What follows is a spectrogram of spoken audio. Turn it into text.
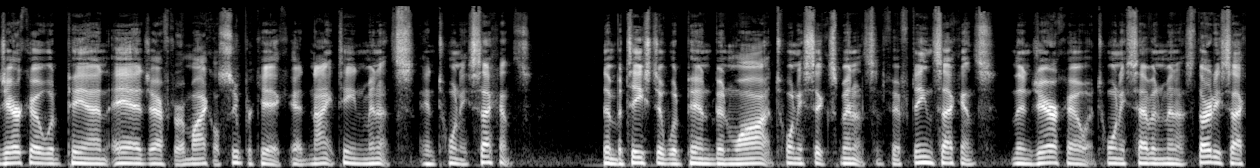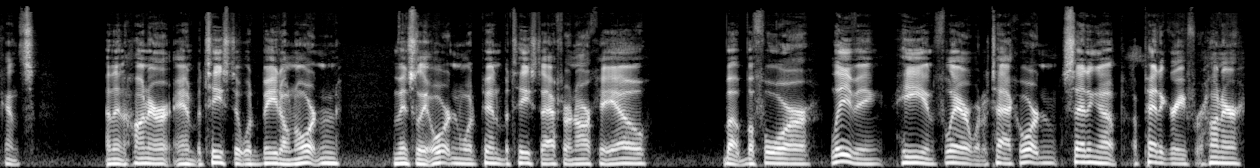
Jericho would pin Edge after a Michael superkick at 19 minutes and 20 seconds. Then Batista would pin Benoit at 26 minutes and 15 seconds. Then Jericho at 27 minutes, 30 seconds. And then Hunter and Batista would beat on Orton. Eventually, Orton would pin Batista after an RKO. But before leaving, he and Flair would attack Orton, setting up a pedigree for Hunter.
